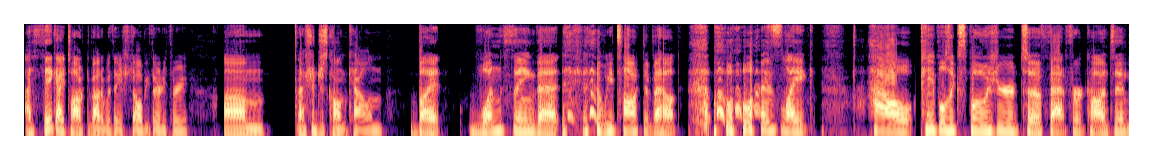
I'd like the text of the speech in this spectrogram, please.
I think I talked about it with H Dolby 33. Um I should just call him Callum. But one thing that we talked about was like how people's exposure to fat fur content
